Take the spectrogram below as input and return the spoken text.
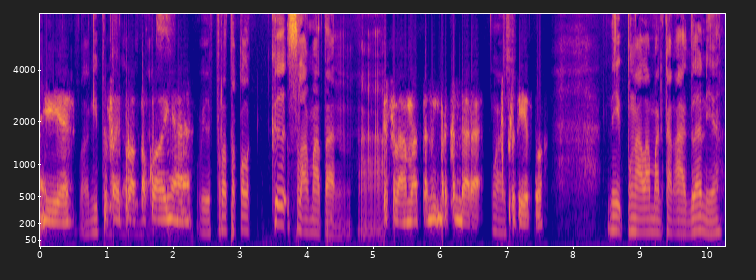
iya Apalagi sesuai protokolnya. Wih, protokol keselamatan. Nah, keselamatan berkendara Masya seperti itu Nih pengalaman Kang Aglan ya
